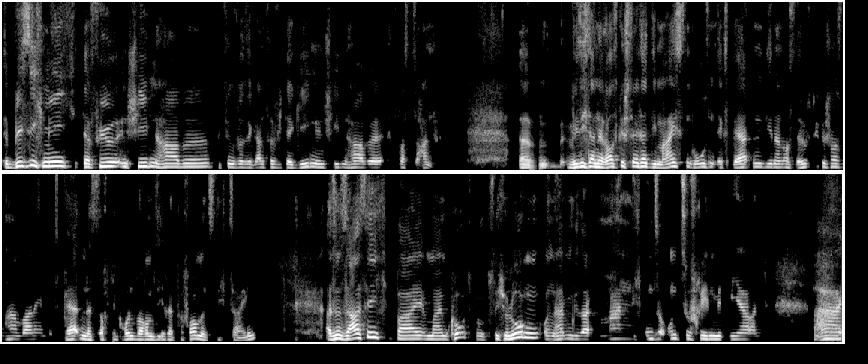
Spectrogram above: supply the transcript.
bis ich mich dafür entschieden habe, beziehungsweise ganz häufig dagegen entschieden habe, etwas zu handeln. Ähm, wie sich dann herausgestellt hat, die meisten großen Experten, die dann aus der Hüfte geschossen haben, waren eben Experten. Das ist auch der Grund, warum sie ihre Performance nicht zeigen. Also saß ich bei meinem Coach, beim Psychologen und habe ihm gesagt, Mann, ich bin so unzufrieden mit mir und ah,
